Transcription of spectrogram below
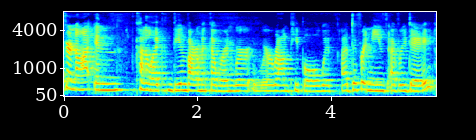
if you're not in kind of like the environment that we're in, we're, we're around people with uh, different needs every day.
